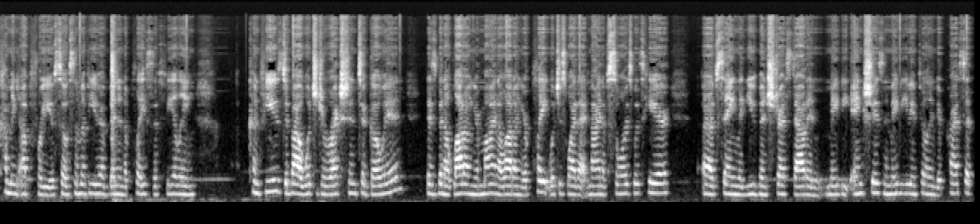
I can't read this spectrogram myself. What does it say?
coming up for you. So some of you have been in a place of feeling confused about which direction to go in. There's been a lot on your mind, a lot on your plate, which is why that Nine of Swords was here of saying that you've been stressed out and maybe anxious and maybe even feeling depressed at,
